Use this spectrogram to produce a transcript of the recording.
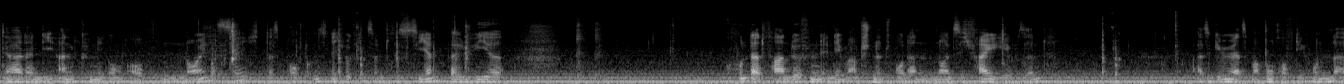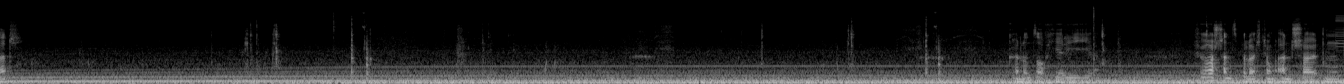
Da dann die Ankündigung auf 90. Das braucht uns nicht wirklich zu interessieren, weil wir 100 fahren dürfen in dem Abschnitt, wo dann 90 freigegeben sind. Also gehen wir jetzt mal hoch auf die 100. können uns auch hier die Führerstandsbeleuchtung anschalten.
